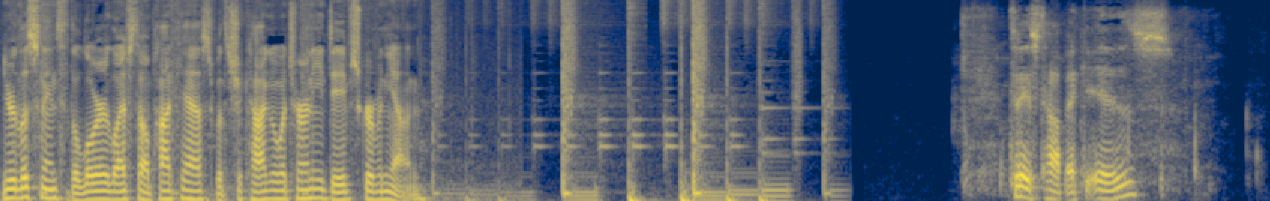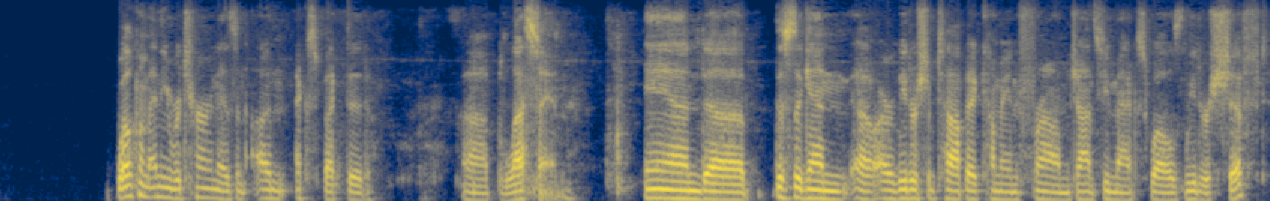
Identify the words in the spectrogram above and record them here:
You're listening to the Lawyer Lifestyle Podcast with Chicago attorney Dave Scriven Young. Today's topic is welcome any return as an unexpected uh, blessing. And uh, this is again uh, our leadership topic coming from John C. Maxwell's Leader Shift.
